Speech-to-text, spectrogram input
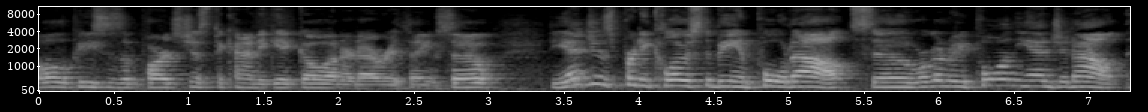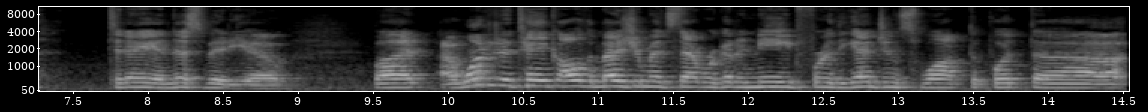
all the pieces and parts just to kind of get going and everything. So the engine's pretty close to being pulled out. So we're going to be pulling the engine out today in this video. But I wanted to take all the measurements that we're going to need for the engine swap to put the,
